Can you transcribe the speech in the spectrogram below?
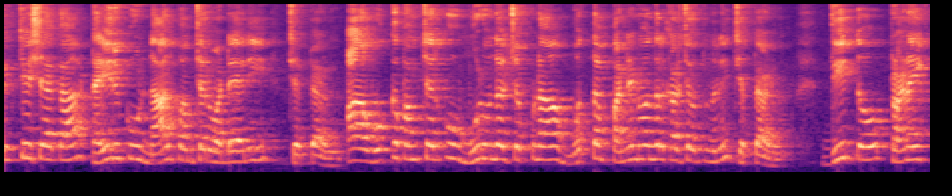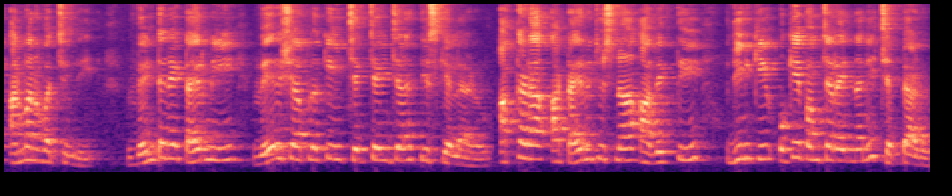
చెక్ చేశాక టైరుకు నాలుగు పంక్చర్ పడ్డాయని చెప్పాడు. ఆ ఒక్క పంక్చర్కు మూడు వందల చొప్పున మొత్తం పన్నెండు వందలు ఖర్చు అవుతుందని చెప్పాడు. దీంతో ప్రణయ్ అనుమానం వచ్చింది. వెంటనే టైర్ని వేరే షాప్లోకి చెక్ చేయించడానికి తీసుకెళ్ళాడు. అక్కడ ఆ టైర్ చూసిన ఆ వ్యక్తి దీనికి ఒకే పంక్చర్ అయిందని చెప్పాడు.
